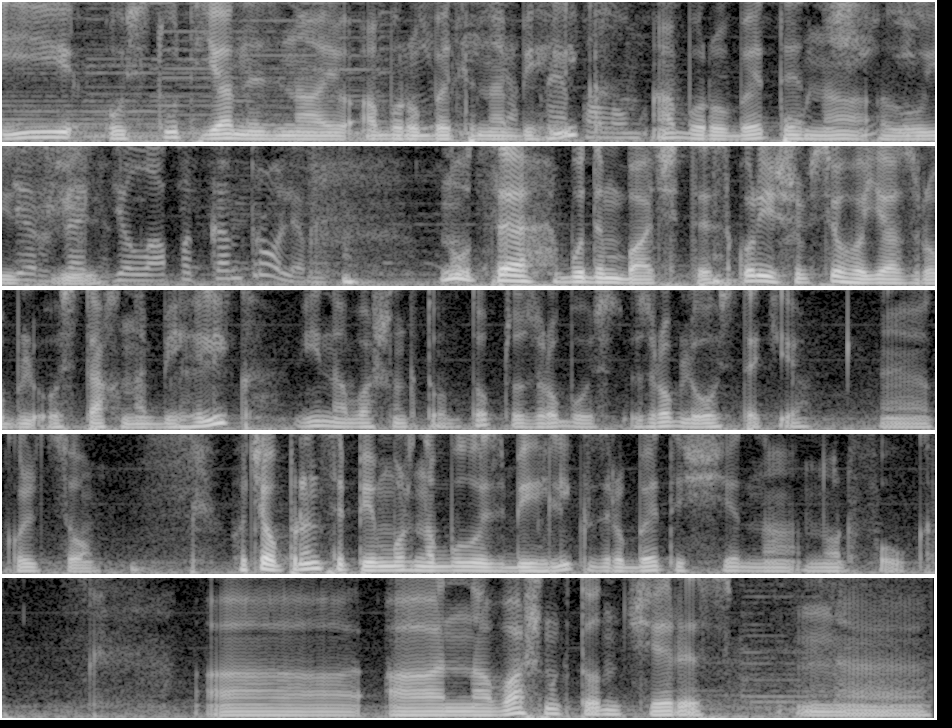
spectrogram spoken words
І ось тут я не знаю, або робити на Біглік, або робити на Луїсвіль. Ну, це будемо бачити. Скоріше всього, я зроблю ось так на Біглік і на Вашингтон. Тобто зроблю, зроблю ось таке е, кольцо. Хоча, в принципі, можна було з Біглік зробити ще на Норфолк. А, а на Вашингтон через е,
